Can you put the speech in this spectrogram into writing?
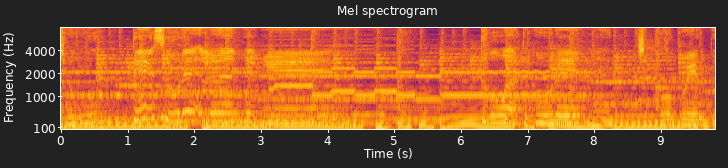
ချိုတေးဆူတဲ့အလွမ်းငယ်ငယ်သူဘဝတကူရဲ့ချစ်ဖို့ကွယ်သူ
